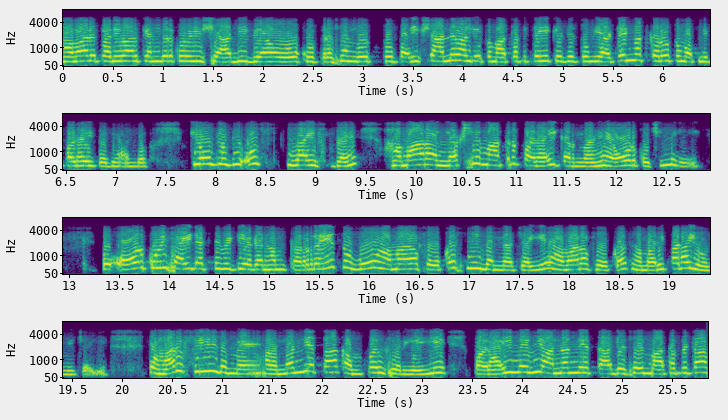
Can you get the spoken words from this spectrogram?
हमारे परिवार के अंदर कोई शादी, ब्याह हो, कोई प्रसंग हो तो परीक्षा आने वाली हो तो माता पिता ये कहते तुम ये अटेंड मत करो, तुम अपनी पढ़ाई पे ध्यान दो। क्यों? क्योंकि उस लाइफ में हमारा लक्ष्य मात्र पढ़ाई करना है, और कुछ नहीं। तो और कोई साइड एक्टिविटी अगर हम कर रहे हैं तो वो हमारा फोकस नहीं बनना चाहिए। हमारा फोकस हमारी पढ़ाई होनी चाहिए। तो हर फ़ील्ड में अनन्यता कंपलसरी है। ये पढ़ाई में भी अनन्यता, जैसे माता पिता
